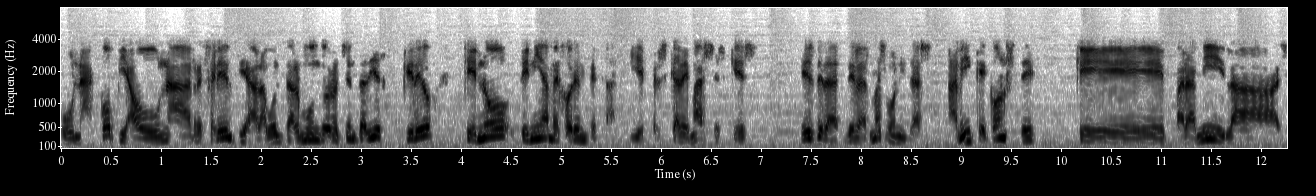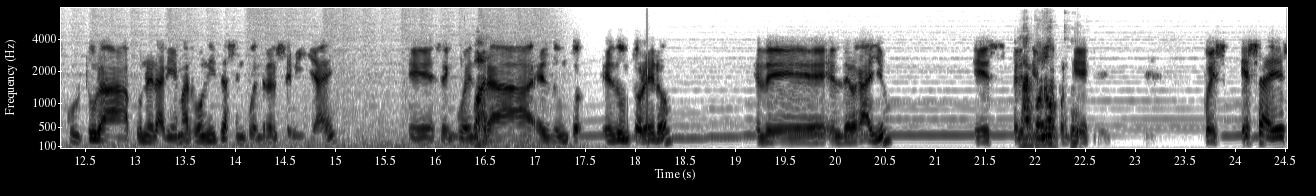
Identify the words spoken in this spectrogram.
una copia o una referencia a la Vuelta al Mundo en 80 días, creo que no tenía mejor empezar. Y pero es que además es que es, es de, de las más bonitas. A mí que conste que para mí la escultura funeraria más bonita se encuentra en Sevilla. ¿eh? Eh se encuentra el de, un, el de un torero, el, de, el del gallo. Es preciosa porque pues esa es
